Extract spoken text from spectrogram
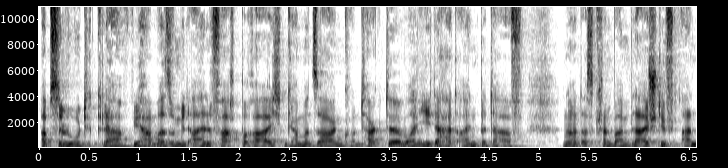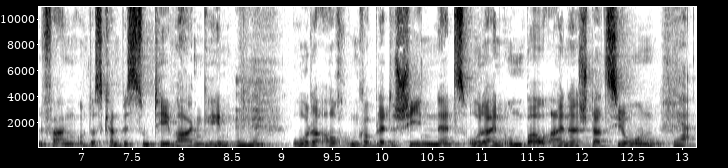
Absolut, klar. Wir haben also mit allen Fachbereichen, kann man sagen, Kontakte, weil jeder hat einen Bedarf. Ne, das kann beim Bleistift anfangen und das kann bis zum T-Wagen gehen mhm. oder auch ein komplettes Schienennetz oder ein Umbau einer Station. Ja.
